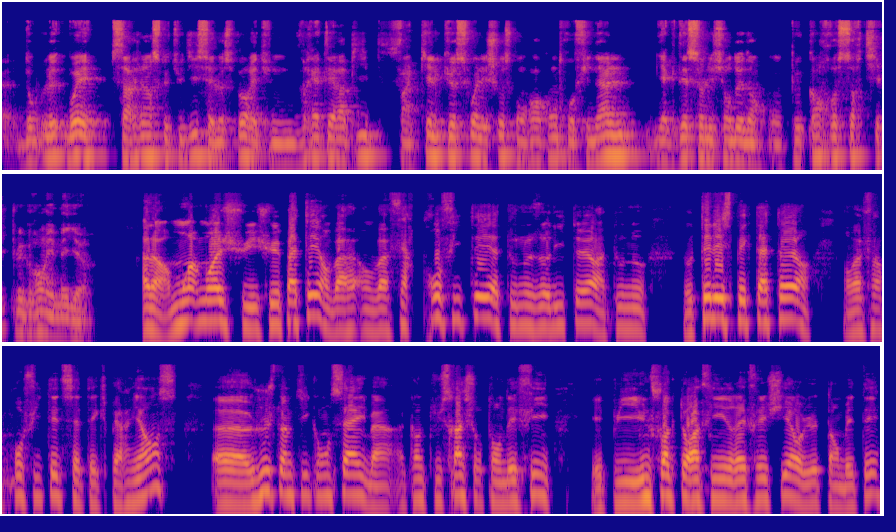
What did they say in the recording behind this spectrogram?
Euh, donc, le, ouais, ça revient à ce que tu dis, c'est le sport est une vraie thérapie. Enfin, quelles que soient les choses qu'on rencontre, au final, il n'y a que des solutions dedans. On peut qu'en ressortir plus grand et meilleur. Alors, moi, je, suis, je suis épaté. On va, on va faire profiter à tous nos auditeurs, à tous nos, téléspectateurs, on va faire profiter de cette expérience. Euh, juste un petit conseil, ben, quand tu seras sur ton défi, et puis une fois que tu auras fini de réfléchir, au lieu de t'embêter,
